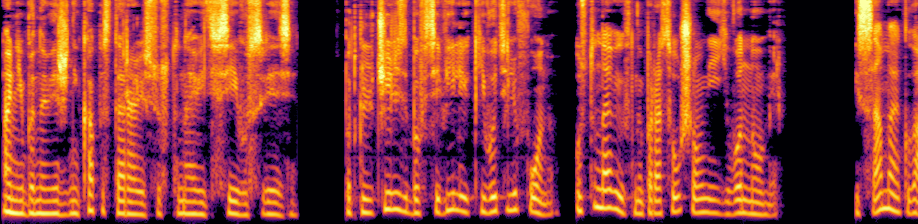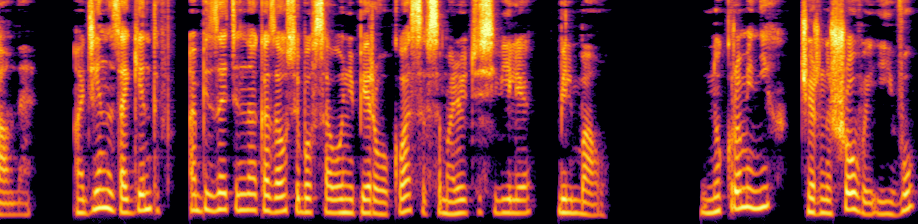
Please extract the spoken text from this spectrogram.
они бы наверняка постарались установить все его связи подключились бы в Севилье к его телефону, установив на прослушивание его номер. И самое главное, один из агентов обязательно оказался бы в салоне первого класса в самолете Севилья Бильбао. Но кроме них, Чернышова и его,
